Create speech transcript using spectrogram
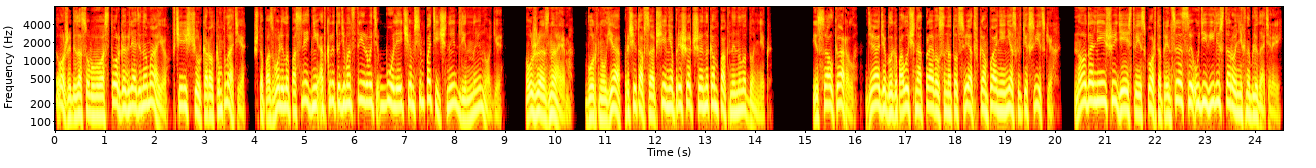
тоже без особого восторга, глядя на Майю в чересчур коротком платье, что позволило последней открыто демонстрировать более чем симпатичные длинные ноги. «Уже знаем», — буркнул я, прочитав сообщение, пришедшее на компактный наладонник. Писал Карл. Дядя благополучно отправился на тот свет в компании нескольких свитских. Но дальнейшие действия эскорта принцессы удивили сторонних наблюдателей.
